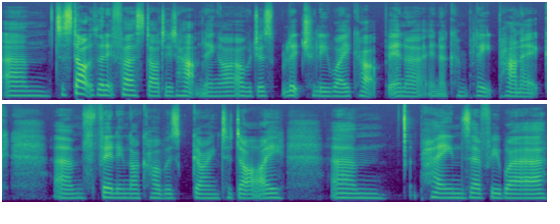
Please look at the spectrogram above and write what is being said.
Um, to start with, when it first started happening, I, I, would just literally wake up in a in a complete panic, um, feeling like I was going to die. Um, pains everywhere,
